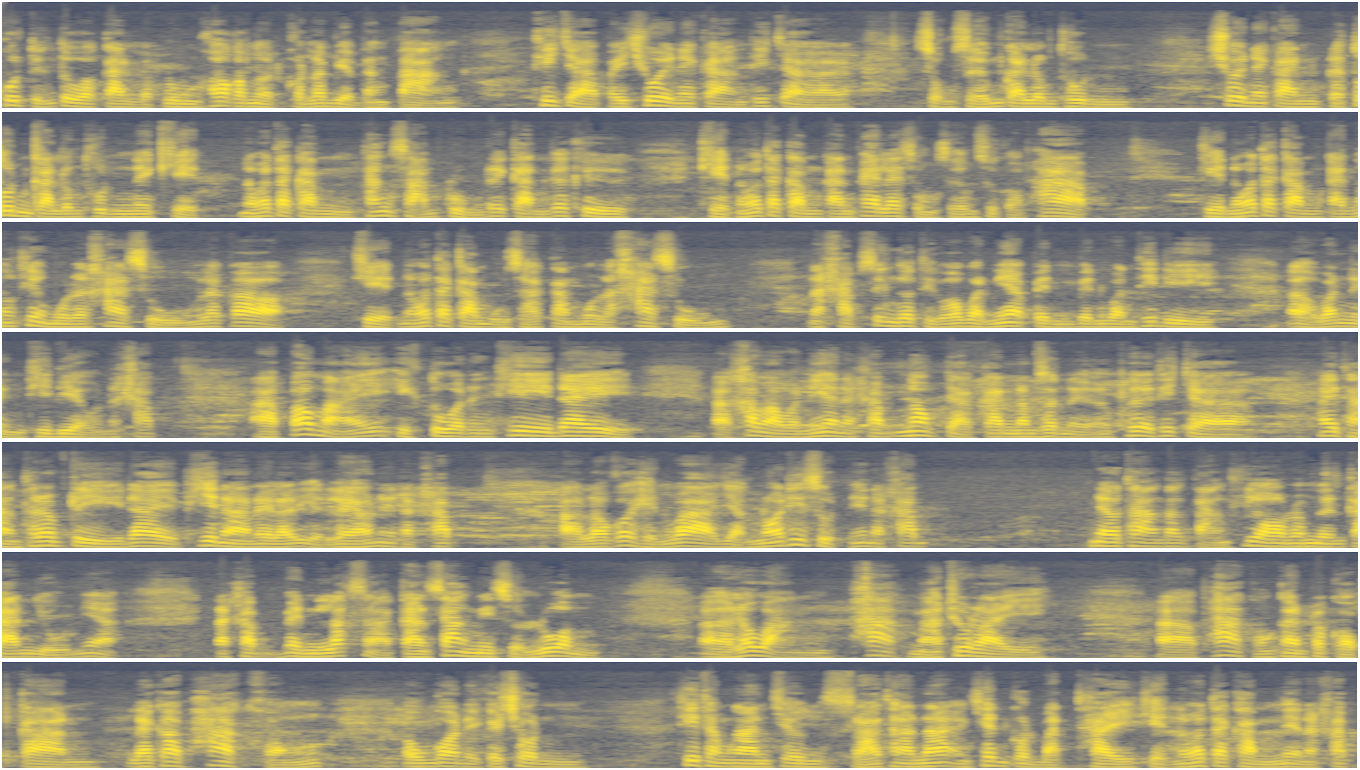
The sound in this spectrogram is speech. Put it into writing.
พูดถึงตัวการปรับปรุงข้อกำหนดกฎระเบียบต่างๆ ที่จะไปช่วยในการที่จะส่งเสริมการลงทุน ช่วยในการกระตุ้นการลงทุนในเขต นวัตกรรมทั้ง 3 กลุ่มด้วยกัน ก็คือ เขตนวัตกรรมการแพทย์และส่งเสริมสุขภาพ เขตนวัตกรรมการท่องเที่ยวมูลค่าสูง แล้วก็เขตนวัตกรรมอุตสาหกรรมมูลค่าสูง นะครับซึ่งก็ถือว่าวันนี้เป็นเป็นวันที่ดีวันหนึ่งทีเดียวนะครับเป้าหมายอีกตัวหนึ่งที่ได้เข้ามาวันนี้นะครับนอกจากการนำเสนอเพื่อที่จะให้ทางท่านรัฐมนตรีได้พิจารณาในรายละเอียดแล้วเนี่ยนะครับเราก็เห็นว่าอย่างน้อยที่สุดนี่นะครับแนวทางต่างๆ ที่เราดำเนินการอยู่เนี่ยนะครับเป็นลักษณะการสร้างมีส่วนร่วมระหว่างภาคมหาวิทยาลัยภาคของการประกอบการ และก็ภาคขององค์กรเอกชน ที่ทำงานเชิงสาธารณะอย่างเช่นกฎบัตรไทยเขตนวัตกรรมเนี่ยนะครับ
